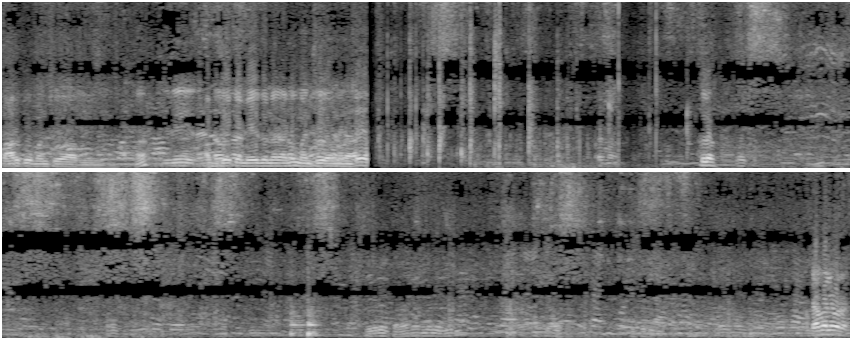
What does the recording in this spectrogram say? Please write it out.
సార్కు మంచిగా ఆ? అభిషేకం ఏది ఉన్నా కానీ మంచిగా ఉంటే. హలో. డబల్ ఇవ్వండి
